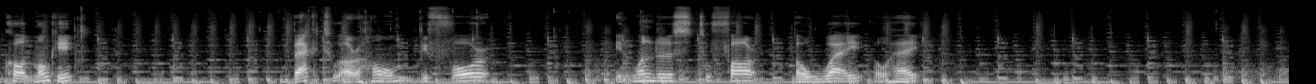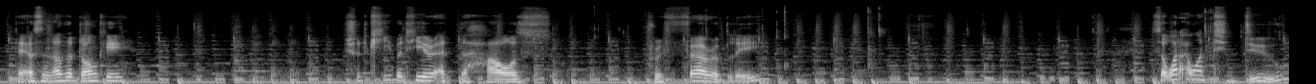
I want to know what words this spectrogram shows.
called Monkey, back to our home before it wanders too far away. Oh hey. There's another donkey. Should keep it here at the house preferably. So what I want to do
